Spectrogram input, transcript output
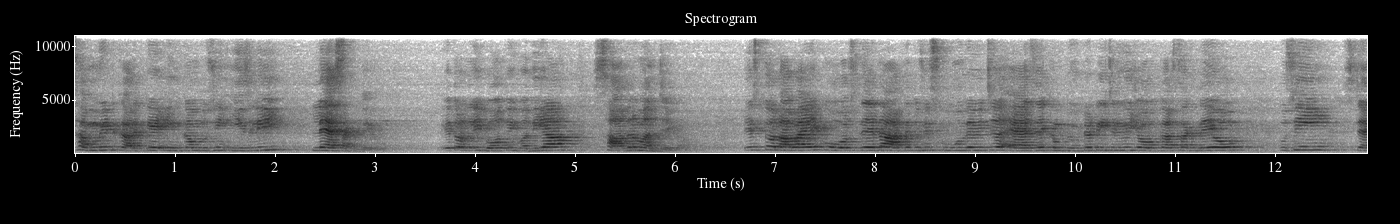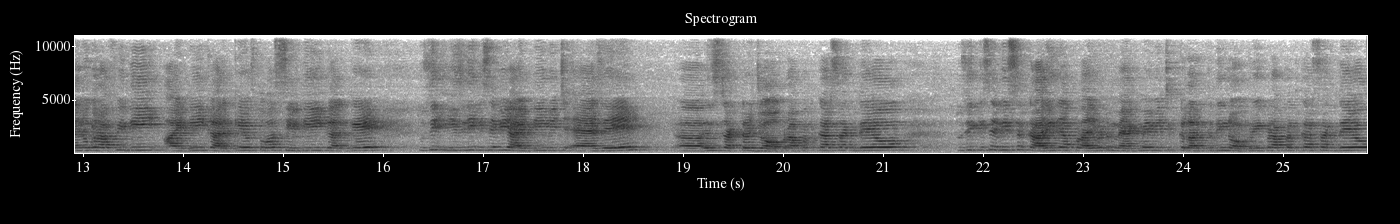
submit ਕਰਕੇ ਇਨਕਮ ਤੁਸੀਂ ਈਜ਼ੀਲੀ ਲੈ ਸਕਦੇ ਹੋ। ਇਹ ਤੁਹਾਡੇ ਲਈ ਬਹੁਤ ਹੀ ਵਧੀਆ ਸਾਧਨ ਬਣ ਜਾਏਗਾ। ਇਸ ਤੋਂ ਇਲਾਵਾ ਇਹ ਕੋਰਸ ਦੇ ਆਧਾਰ ਤੇ ਤੁਸੀਂ ਸਕੂਲ ਦੇ ਵਿੱਚ ਐਜ਼ ਅ ਕੰਪਿਊਟਰ ਟੀਚਰ ਵੀ ਜੌਬ ਕਰ ਸਕਦੇ ਹੋ। ਤੁਸੀਂ ਸਟੈਨੋਗ੍ਰਾਫੀ ਦੀ ਆਈਟੀ ਕਰਕੇ, ਉਸ ਤੋਂ ਬਾਅਦ ਸੀਟੀ ਕਰਕੇ ਤੁਸੀਂ ਈਜ਼ੀਲੀ ਕਿਸੇ ਵੀ ਆਈਟੀ ਵਿੱਚ ਐਜ਼ ਅ ਇੰਸਟ੍ਰਕਟਰ ਜੌਬ ਪ੍ਰਾਪਤ ਕਰ ਸਕਦੇ ਹੋ। ਤੁਸੀਂ ਕਿਸੇ ਵੀ ਸਰਕਾਰੀ ਜਾਂ ਪ੍ਰਾਈਵੇਟ ਮਹਿਕਮੇ ਵਿੱਚ ਕਲਰਕ ਦੀ ਨੌਕਰੀ ਪ੍ਰਾਪਤ ਕਰ ਸਕਦੇ ਹੋ।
